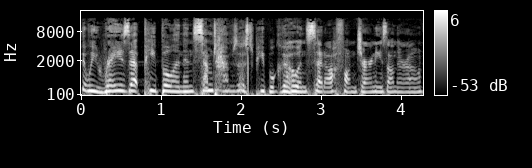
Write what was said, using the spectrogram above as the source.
That we raise up people and then sometimes those people go and set off on journeys on their own.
